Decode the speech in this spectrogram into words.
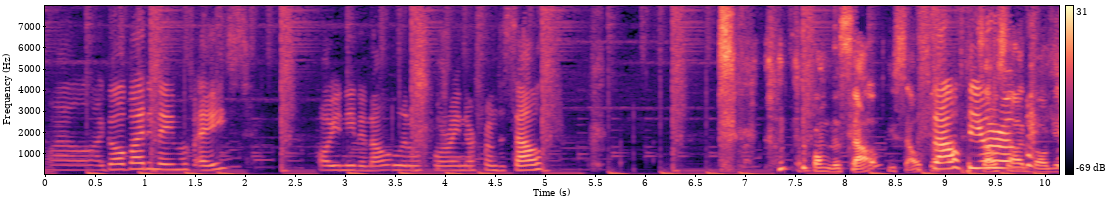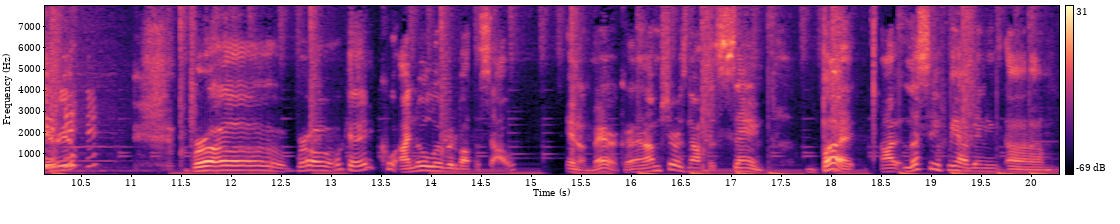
Well, I go by the name of Ace. All you need to know, a little foreigner from the south. From the south? You south South South Europe. side Bulgaria? bro, bro. Okay, cool. I know a little bit about the South in America, and I'm sure it's not the same. But uh, let's see if we have any um,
